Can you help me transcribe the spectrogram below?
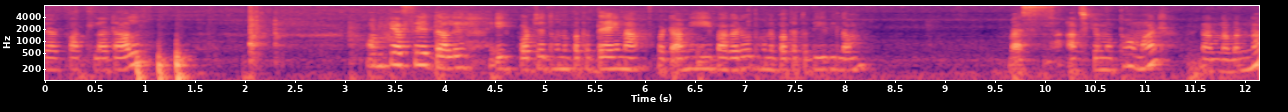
মজার পাতলা ডাল। অনেকে আছে ডালে এই পর্যায়ে ধনে পাতা দেয় না বাট আমি এই বাগারেও ধনে পাতাটা দিয়ে দিলাম। ব্যাস, আজকের মতো আমার রান্না বান্না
